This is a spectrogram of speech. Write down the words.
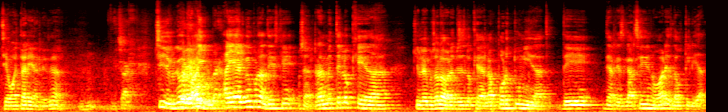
Se aguantaría arriesgar. Ujú. Exacto. Sí, yo creo que hay, hay algo importante y es que, o sea, realmente lo que da, que lo hemos hablado varias veces, lo que da la oportunidad de, de arriesgarse y de innovar es la utilidad.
